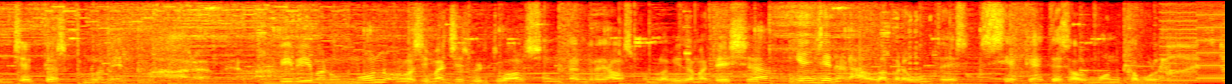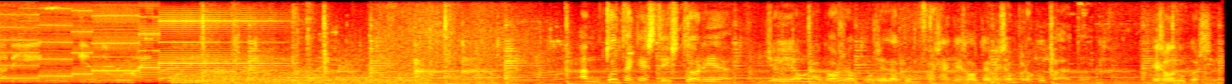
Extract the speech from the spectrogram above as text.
objectes amb la ment. Mare meva. Vivim en un món on les imatges virtuals són tan reals com la vida mateixa i, en general, la pregunta és si aquest és el món que volem. Amb tota aquesta història, jo hi ha una cosa que us he de confessar que és el que més em preocupa de tot. És l'educació.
